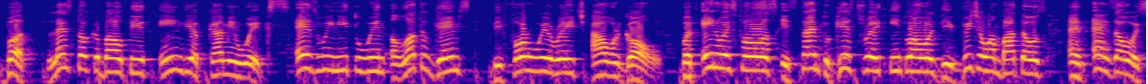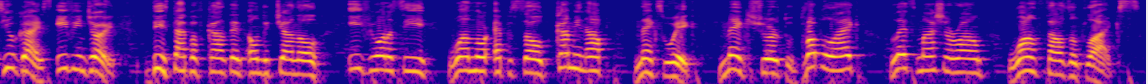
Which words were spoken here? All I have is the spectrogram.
But let's talk about it in the upcoming weeks, as we need to win a lot of games before we reach our goal. But anyways fellas, it's time to get straight into our Division 1 battles and as always, you guys, if you enjoy this type of content on the channel, if you wanna see one more episode coming up next week, make sure to drop a like, let's smash around 1000 likes.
